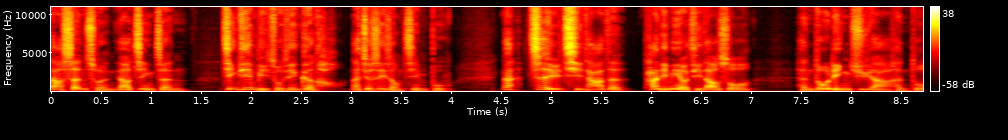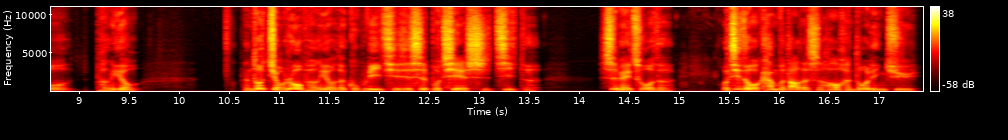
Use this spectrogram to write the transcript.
要生存，要竞争。今天比昨天更好，那就是一种进步。那至于其他的，它里面有提到说，很多邻居啊，很多朋友，很多酒肉朋友的鼓励，其实是不切实际的，是没错的。我记得我看不到的时候，很多邻居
